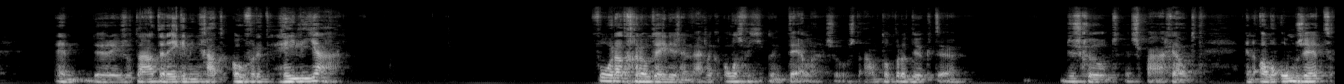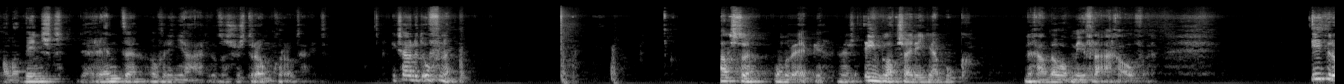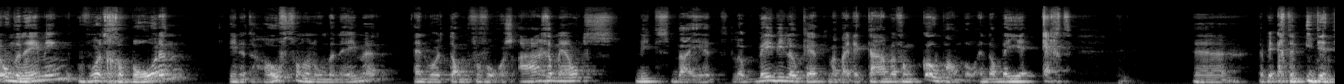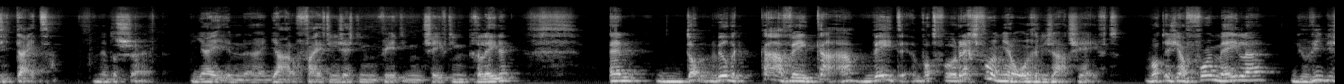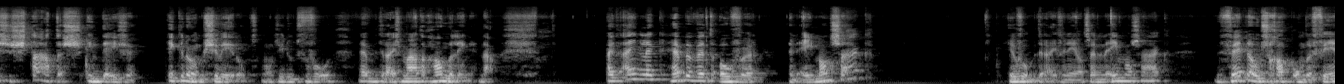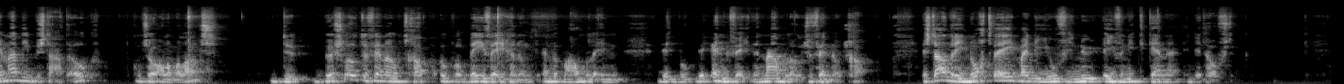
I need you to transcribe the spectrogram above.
En de resultatenrekening gaat over het hele jaar. Voorraadgrootheden zijn eigenlijk alles wat je kunt tellen, zoals het aantal producten, de schuld, het spaargeld en alle omzet, alle winst, de rente over een jaar. Dat is een stroomgrootheid. Ik zou dit oefenen. Laatste onderwerpje. Er is één bladzijde in jouw boek. Er gaan wel wat meer vragen over. Iedere onderneming wordt geboren in het hoofd van een ondernemer en wordt dan vervolgens aangemeld, niet bij het babyloket, maar bij de Kamer van Koophandel. En dan ben je echt, uh, heb je echt een identiteit. Net als uh, jij een uh, jaar of 15, 16, 14, 17 geleden. En dan wil de KVK weten wat voor rechtsvorm jouw organisatie heeft. Wat is jouw formele juridische status in deze economische wereld? Want je doet vervoer, bedrijfsmatig handelingen. Nou, uiteindelijk hebben we het over een eenmanszaak. Heel veel bedrijven in Nederland zijn een eenmanszaak. Vennootschap onder firma, die bestaat ook. Dat komt zo allemaal langs. De besloten vennootschap, ook wel BV genoemd. En we behandelen in dit boek de NV, de naamloze vennootschap. Er staan er hier nog twee, maar die hoef je nu even niet te kennen in dit hoofdstuk.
